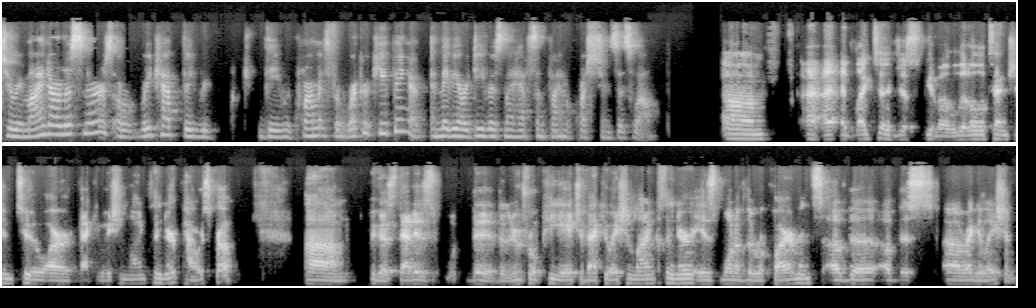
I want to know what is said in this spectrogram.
to remind our listeners or recap the re- the requirements for record keeping? And maybe our divas might have some final questions as well. Um, I, would like to just give a little attention to our evacuation line cleaner, Power Scrub, um, because that is the, the neutral pH evacuation line cleaner is one of the requirements of the of this uh, regulation.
